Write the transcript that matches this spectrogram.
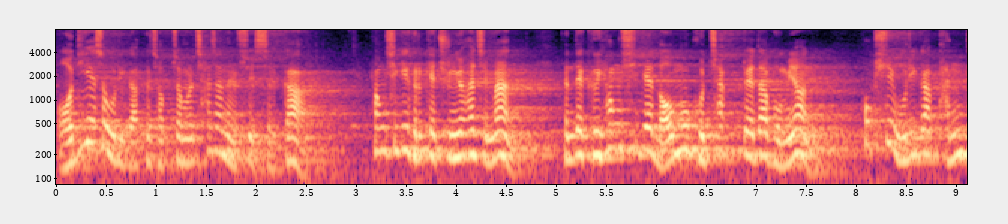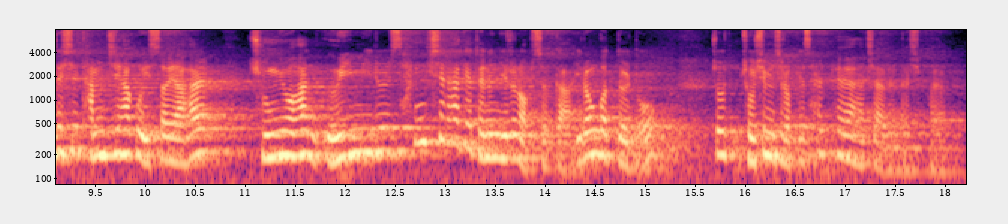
어디에서 우리가 그 접점을 찾아낼 수 있을까? 형식이 그렇게 중요하지만 근데 그 형식에 너무 고착되다 보면 혹시 우리가 반드시 담지하고 있어야 할 중요한 의미를 상실하게 되는 일은 없을까? 이런 것들도 조, 조심스럽게 살펴야 하지 않을까 싶어요.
